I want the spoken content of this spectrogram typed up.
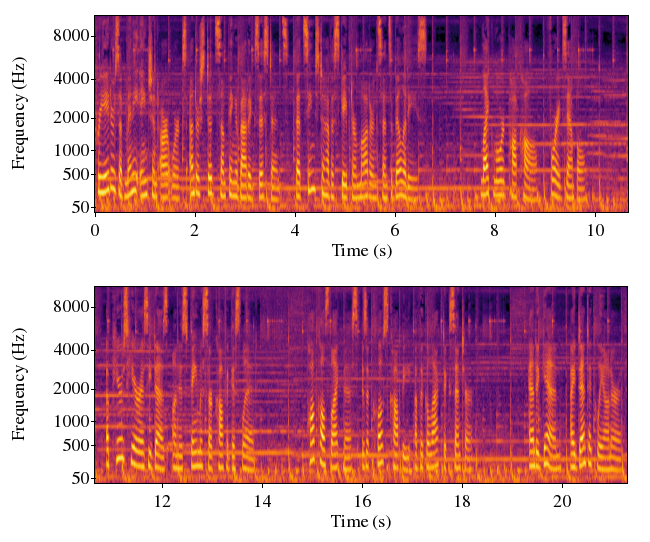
Creators of many ancient artworks understood something about existence that seems to have escaped our modern sensibilities. Like Lord Pakal, for example appears here as he does on his famous sarcophagus lid. Pakal's likeness is a close copy of the galactic center. And again, identically on Earth.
